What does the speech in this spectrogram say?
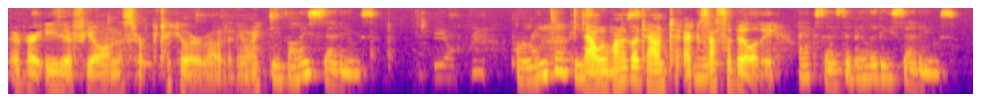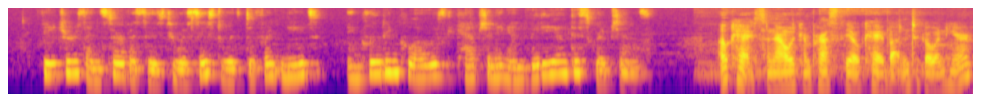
They're very easy to feel on this particular remote anyway. Device settings. Parental controls. Now we want to go down to accessibility. Accessibility settings. Features and services to assist with different needs, including closed captioning and video descriptions. Okay, so now we can press the OK button to go in here.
